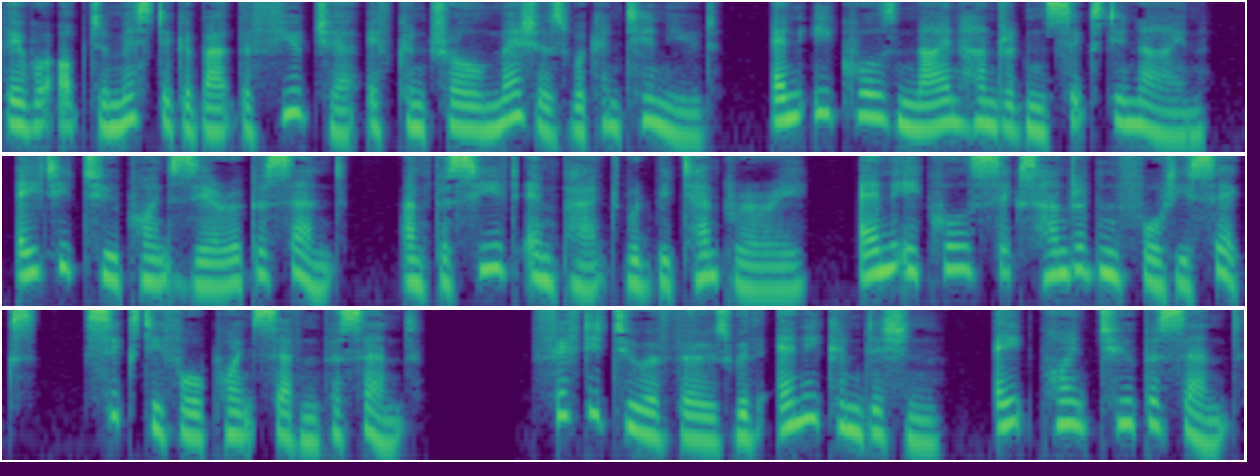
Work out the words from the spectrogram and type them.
they were optimistic about the future if control measures were continued, N equals 969, 82.0%, and perceived impact would be temporary, N equals 646, 64.7%. 52 of those with any condition, 8.2%,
